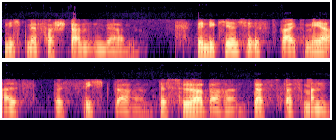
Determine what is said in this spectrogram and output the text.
nicht mehr verstanden werden. Denn die Kirche ist weit mehr als das Sichtbare, das Hörbare, das, was man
